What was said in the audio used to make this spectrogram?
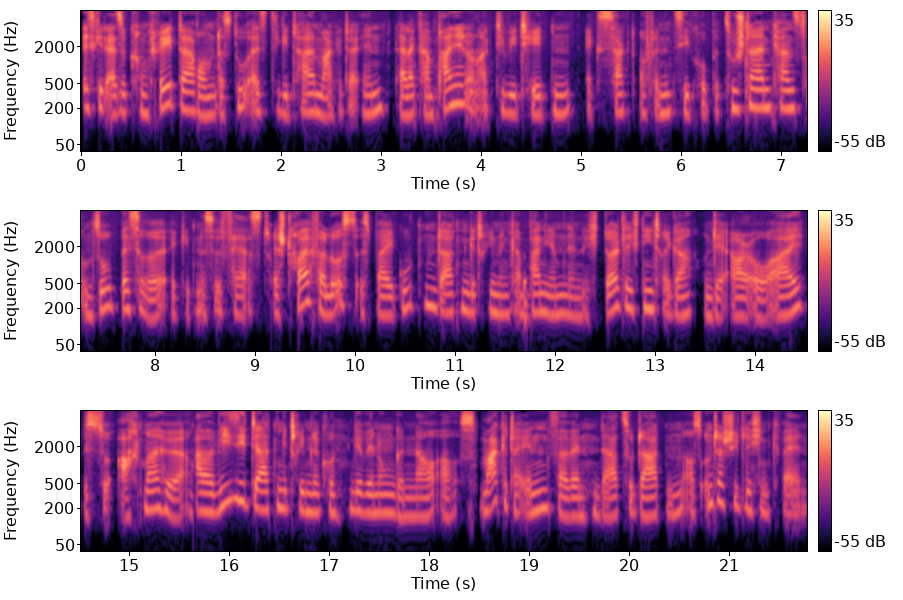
Es geht also konkret darum, dass du als Digitalmarketerin deine Kampagnen und Aktivitäten exakt auf deine Zielgruppe zuschneiden kannst und so bessere Ergebnisse fährst. Der Streuverlust ist bei guten datengetriebenen datengetriebenen Kampagnen nämlich deutlich niedriger und der ROI bis zu achtmal höher. Aber wie sieht datengetriebene Kundengewinnung genau aus? MarketerInnen verwenden dazu Daten aus unterschiedlichen Quellen.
